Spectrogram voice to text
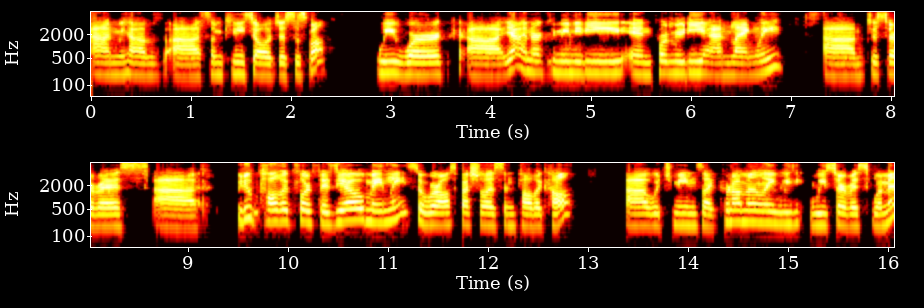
and we have uh, some kinesiologists as well. We work, uh, yeah, in our community in Port Moody and Langley um, to service. Uh, we do pelvic floor physio mainly, so we're all specialists in pelvic health, uh, which means like predominantly we we service women.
